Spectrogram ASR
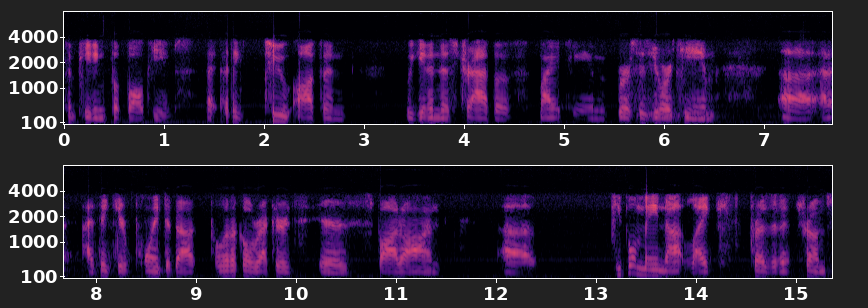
competing football teams. I, I think too often we get in this trap of my team versus your team uh, I think your point about political records is spot on. Uh, people may not like President Trump's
